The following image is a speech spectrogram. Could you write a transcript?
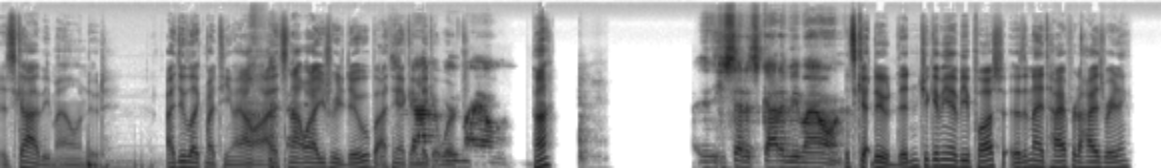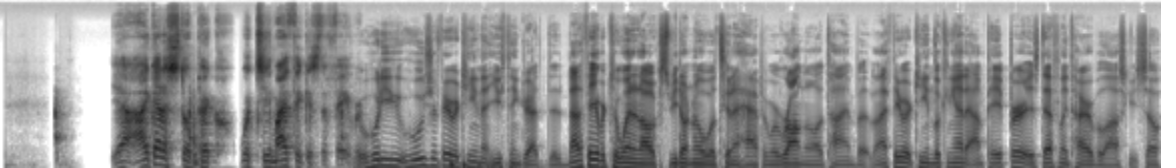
It's gotta be my own, dude. I do like my team. I don't. It's not what I usually do, but I think I can make it work. My own. Huh? He said it's got to be my own. Let's get, dude. Didn't you give me a B plus? Didn't I tie for the highest rating? Yeah, I got to still pick what team I think is the favorite. Who do you? Who's your favorite team that you think drafted? Not a favorite to win at all because we don't know what's gonna happen. We're wrong all the time. But my favorite team, looking at it on paper, is definitely Tyre Belowski. So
